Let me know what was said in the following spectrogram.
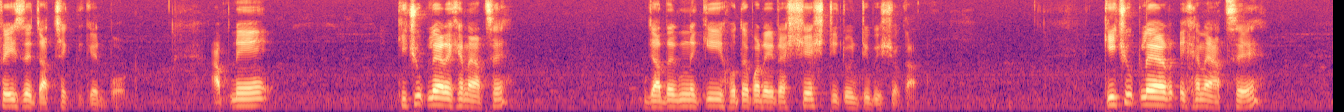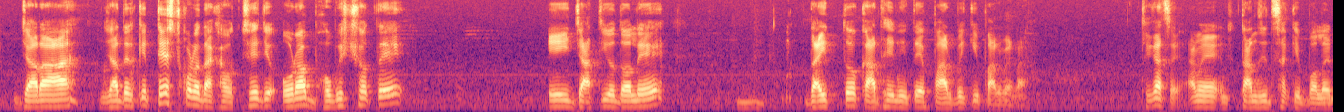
ফেজে যাচ্ছে ক্রিকেট বোর্ড আপনি কিছু প্লেয়ার এখানে আছে, যাদের নাকি হতে পারে এটা শেষ টি টোয়েন্টি বিশ্বকাপ। কিছু প্লেয়ার এখানে আছে, যারা, যাদেরকে টেস্ট করে দেখা হচ্ছে যে ওরা ভবিষ্যতে এই জাতীয় দলে দায়িত্ব কাঁধে নিতে পারবে কি পারবে না। ঠিক আছে? আমি তানজিদ সাকিব বলেন,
